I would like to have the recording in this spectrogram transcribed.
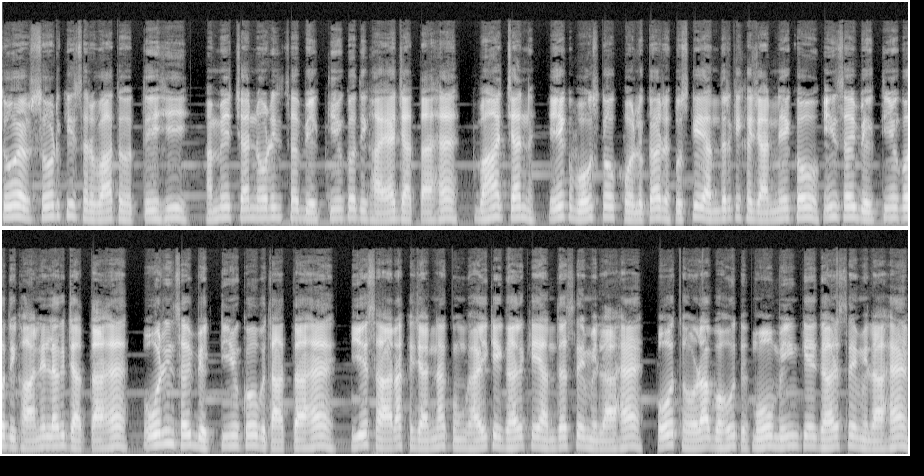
तो एपिसोड की शुरुआत होते ही हमें चंद और इन सब व्यक्तियों को दिखाया जाता है। वहाँ चंद एक बॉक्स को खोलकर उसके अंदर के खजाने को, इन सभी व्यक्तियों को दिखाने लग जाता है और इन सभी व्यक्तियों को बताता है। ये सारा खजाना कुंघाई के घर के अंदर से मिला है और थोड़ा बहुत मोमिंग के घर से मिला है।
